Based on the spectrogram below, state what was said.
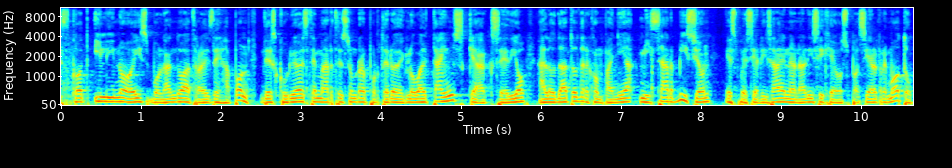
Scott, Illinois, volando a través de Japón. Descubrió este martes un reportero de Global Times que accedió a los datos de la compañía Missar Vision, especializada en análisis geoespacial remoto.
